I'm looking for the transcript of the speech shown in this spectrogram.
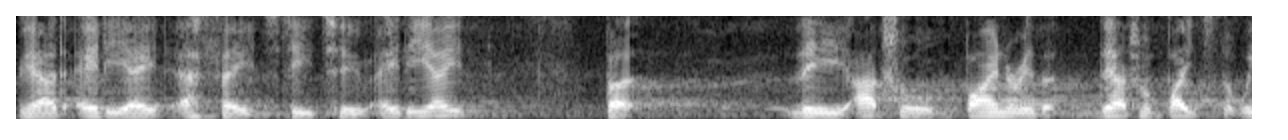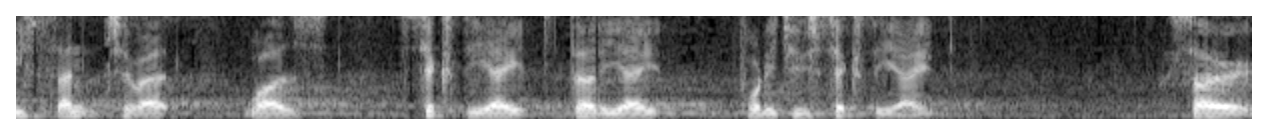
we had 88 F8 C2 88, but the actual binary, that, the actual bytes that we sent to it was 68, 38, 42, 68. So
